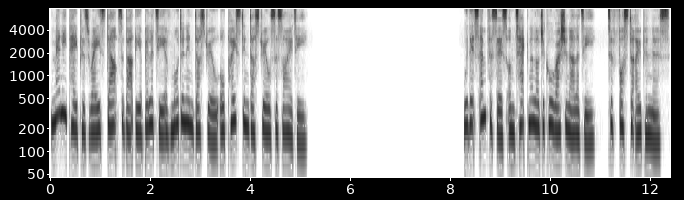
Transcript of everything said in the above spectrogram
Many papers raise doubts about the ability of modern industrial or post-industrial society with its emphasis on technological rationality, to foster openness.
